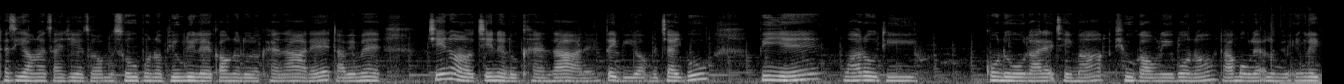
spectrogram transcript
ဓာတ်စီရောင်းတဲ့ဆိုင်ရှိရဆိုတော့မစိုးဘူးနော် view လေးလည်းကောင်းတယ်လို့ခံစားရတယ်ဒါပေမဲ့ကျင်းတော့ကျင်းတယ်လို့ခံစားရတယ်တိတ်ပြီးတော့မကြိုက်ဘူးပြီးရင်မတို့ဒီ ကွန်ဒိုလာတဲ့အချိန်မှာအဖြူကောင်လေးပေါ့နော်ဒါမှမဟုတ်လဲအဲ့လိုမျိုးအင်္ဂလိပ်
